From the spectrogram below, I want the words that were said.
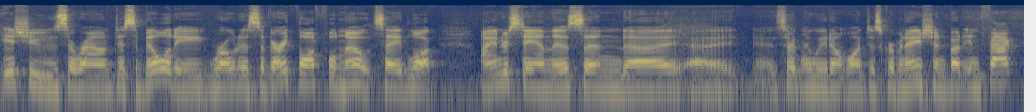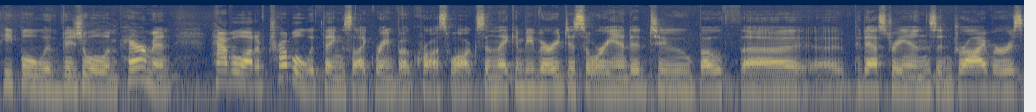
issues around disability wrote us a very thoughtful note saying, look, I understand this, and uh, uh, certainly we don't want discrimination, but in fact, people with visual impairment have a lot of trouble with things like rainbow crosswalks, and they can be very disoriented to both uh, uh, pedestrians and drivers.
